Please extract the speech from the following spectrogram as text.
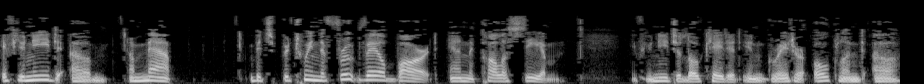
if you need um, a map, it's between the Fruitvale BART and the Coliseum. If you need to locate it in Greater Oakland, uh,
